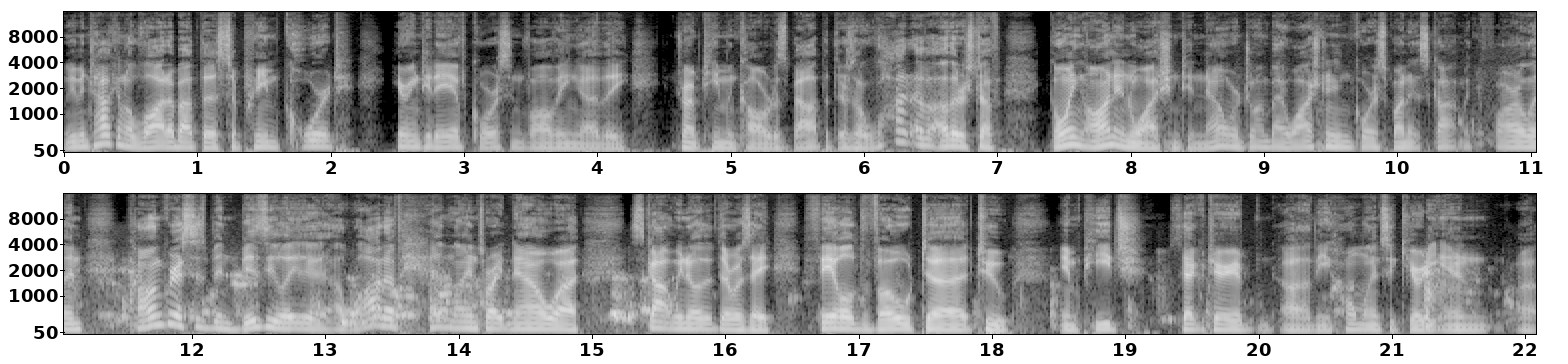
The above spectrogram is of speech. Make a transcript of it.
We've been talking a lot about the Supreme Court hearing today, of course, involving uh, the Trump team in Colorado's ballot, but there's a lot of other stuff going on in Washington now. We're joined by Washington correspondent Scott MacFarlane. Congress has been busy lately. A lot of headlines right now. Uh, Scott, we know that there was a failed vote uh, to impeach Secretary of uh, the Homeland Security and uh,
